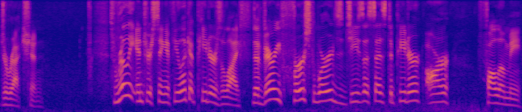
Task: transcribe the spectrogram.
direction. It's really interesting if you look at Peter's life. The very first words Jesus says to Peter are, Follow me.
